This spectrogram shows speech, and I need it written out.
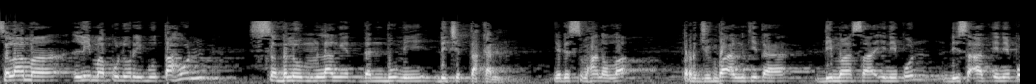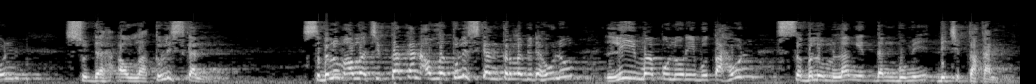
selama 50 ribu tahun sebelum langit dan bumi diciptakan. Jadi subhanallah, perjumpaan kita di masa ini pun, di saat ini pun sudah Allah tuliskan. Sebelum Allah ciptakan, Allah tuliskan terlebih dahulu 50 ribu tahun sebelum langit dan bumi diciptakan.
